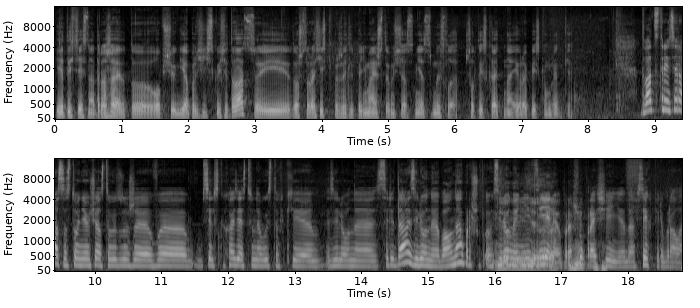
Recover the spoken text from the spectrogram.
И это, естественно, отражает эту общую геополитическую ситуацию и то, что российский производитель понимает, что ему сейчас нет смысла что-то искать на европейском рынке. 23 раз Эстония участвует уже в сельскохозяйственной выставке «Зеленая среда», «Зеленая волна», прошу, «Зеленая, Зеленая неделя», неделя да. прошу прощения, да, всех перебрала.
